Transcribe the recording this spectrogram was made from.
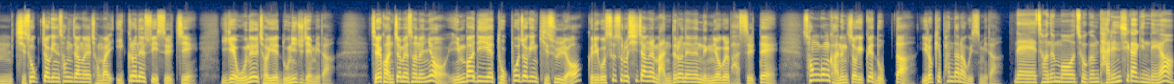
음, 지속적인 성장을 정말 이끌어낼 수 있을지 이게 오늘 저희의 논의 주제입니다. 제 관점에서는요, 인바디의 독보적인 기술력, 그리고 스스로 시장을 만들어내는 능력을 봤을 때 성공 가능성이 꽤 높다, 이렇게 판단하고 있습니다. 네, 저는 뭐 조금 다른 시각인데요.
